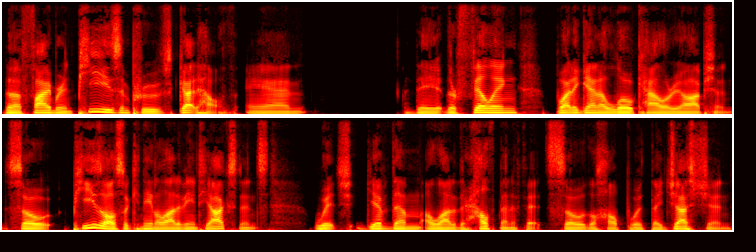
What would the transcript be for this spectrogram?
The fiber in peas improves gut health and they they're filling, but again, a low calorie option. So peas also contain a lot of antioxidants, which give them a lot of their health benefits. So they'll help with digestion.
